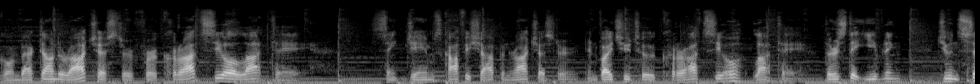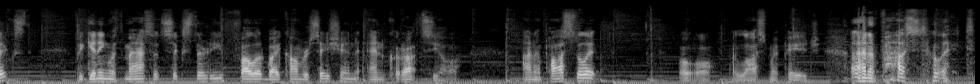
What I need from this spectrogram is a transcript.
Going back down to Rochester for Corazio Latte. St. James Coffee Shop in Rochester invites you to Corazio Latte Thursday evening, June 6th, beginning with Mass at 6.30, followed by conversation and Corazio. An apostolate Oh, oh, I lost my page. An apostolate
